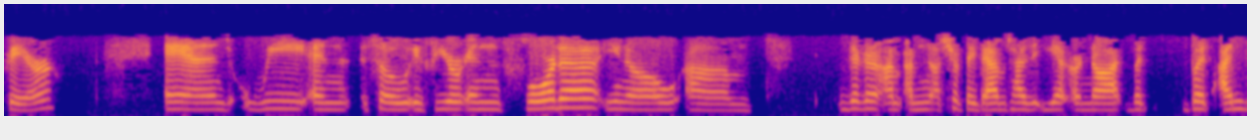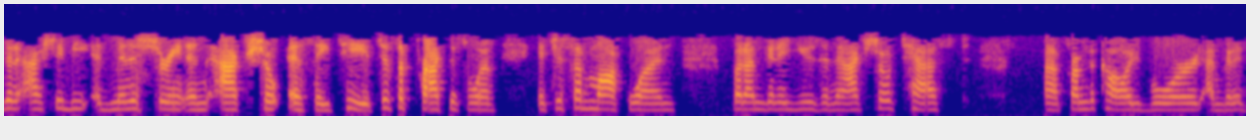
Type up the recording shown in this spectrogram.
Fair, and we and so if you're in Florida, you know, um, they're gonna. I'm, I'm not sure if they've advertised it yet or not, but but I'm gonna actually be administering an actual SAT. It's just a practice one. It's just a mock one, but I'm gonna use an actual test uh, from the College Board. I'm gonna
